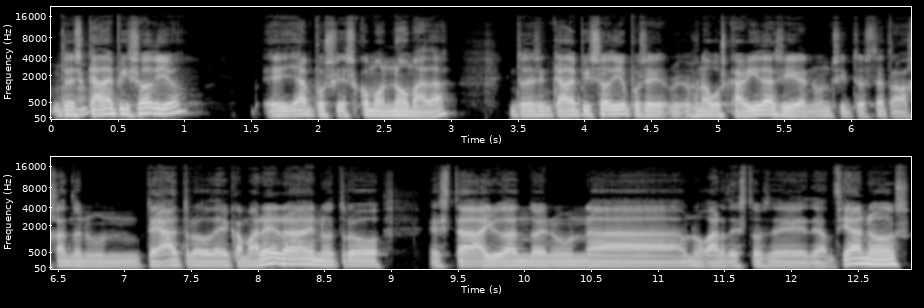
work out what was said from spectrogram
Entonces cada episodio, ella pues es como nómada. Entonces en cada episodio pues es una buscavidas y en un sitio está trabajando en un teatro de camarera, en otro está ayudando en un hogar de estos de, ancianos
